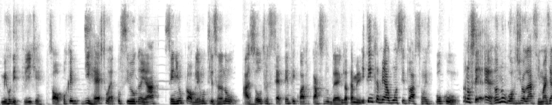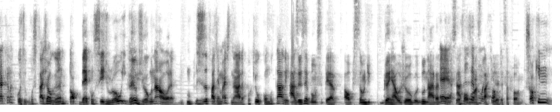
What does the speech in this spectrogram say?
Mirror de Flickr, só porque de resto é possível ganhar sem nenhum problema utilizando as outras 74 cartas do deck. E Exatamente. tem também algumas situações um pouco. Eu não sei, é, eu não gosto de jogar assim, mas é aquela coisa: você tá jogando top deck com Sage Roll e ganha o jogo na hora. Não precisa fazer mais nada, porque o combo tá ali. Às vezes é bom você ter a, a opção de ganhar o jogo do nada. né? É, você rouba é umas bom, partidas dessa forma. Só que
